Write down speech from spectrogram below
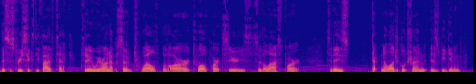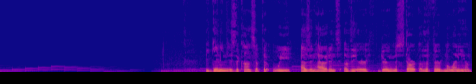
This is 365 Tech. Today we are on episode 12 of our 12 part series. So, the last part. Today's technological trend is beginning. Beginning is the concept that we, as inhabitants of the earth during the start of the third millennium,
